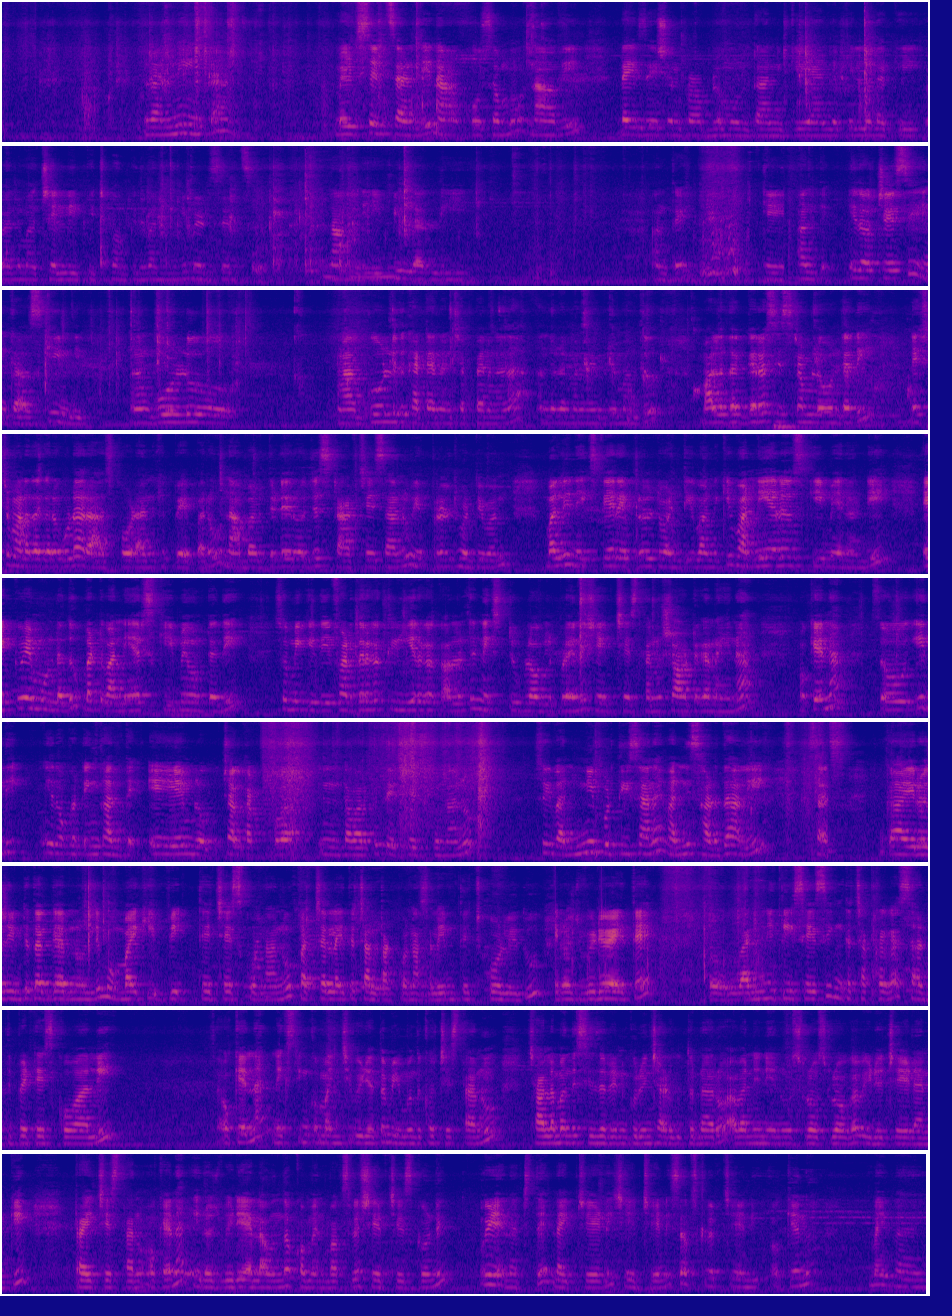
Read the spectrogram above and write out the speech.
ఇవన్నీ ఇంకా మెడిసిన్స్ అండి నా కోసము. నావి డైజెషన్ ప్రాబ్లం ఉండటానికి అండ్ పిల్లలకి ఇవన్నీ మా చెల్లి పిచ్చి పంపినవన్నీ మెడిసిన్స్. నాది పిల్లలది. అంతే. ఓకే. అంతే. ఇది వచ్చేసి ఇంకా స్కీమ్ది. మనం గోల్డ్ గోల్డ్ది కట్టానని చెప్పాను కదా. అందులో మనం ఎవ్రీ మంత్ వాళ్ళ దగ్గర సిస్టంలో ఉంటుంది. నెక్స్ట్ మన దగ్గర కూడా రాసుకోవడానికి పేపరు. నా బర్త్డే రోజే స్టార్ట్ చేశాను ఏప్రిల్ ట్వంటీ వన్. మళ్ళీ నెక్స్ట్ ఇయర్ ఏప్రిల్ ట్వంటీ వన్కి వన్ ఇయర్ స్కీమేనండి. ఎక్కువేమి ఉండదు బట్ వన్ ఇయర్ స్కీమే ఉంటుంది. సో మీకు ఇది ఫర్దర్గా క్లియర్గా కావాలంటే నెక్స్ట్ బ్లాగ్లు ఎప్పుడైనా షేర్ చేస్తాను షార్ట్గానైనా. ఓకేనా? సో ఇది ఇది ఒకటి ఇంకా అంతే ఏం లేవు. చాలా తక్కువ ఇంతవరకు తెచ్చేసుకున్నాను. సో ఇవన్నీ ఇప్పుడు తీసాను ఇవన్నీ సర్దాలి. సరే ఇంకా ఈరోజు ఇంటి దగ్గర నుండి ముంబైకి ఇవి తెచ్చేసుకున్నాను. పచ్చళ్ళు అయితే చాలా తక్కువ అసలు ఏం తెచ్చుకోలేదు. ఈరోజు వీడియో అయితే ఇవన్నీ తీసేసి ఇంకా చక్కగా సర్ది పెట్టేసుకోవాలి. ఓకేనా? నెక్స్ట్ ఇంకో మంచి వీడియోతో మీ ముందుకు వచ్చేస్తాను. చాలామంది సీజరిన్ గురించి అడుగుతున్నారు. అవన్నీ నేను స్లో స్లోగా వీడియో చేయడానికి ట్రై చేస్తాను. ఓకేనా? ఈరోజు వీడియో ఎలా ఉందో కామెంట్ బాక్స్లో షేర్ చేసుకోండి. వీడియో నచ్చితే లైక్ చేయండి షేర్ చేయండి సబ్స్క్రైబ్ చేయండి. ఓకేనా? Bye bye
